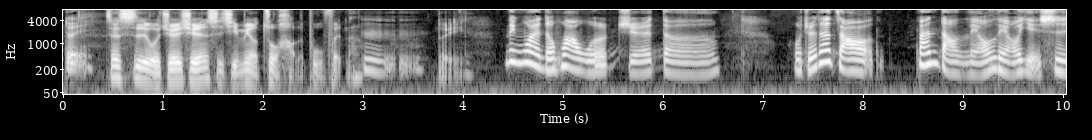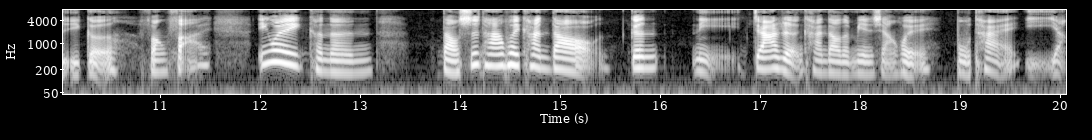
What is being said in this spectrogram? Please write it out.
对，这是我觉得学生时期没有做好的部分呢、啊。嗯嗯，对。另外的话，我觉得，我觉得找班导聊聊也是一个方法，因为可能导师他会看到跟你家人看到的面相会不太一样。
